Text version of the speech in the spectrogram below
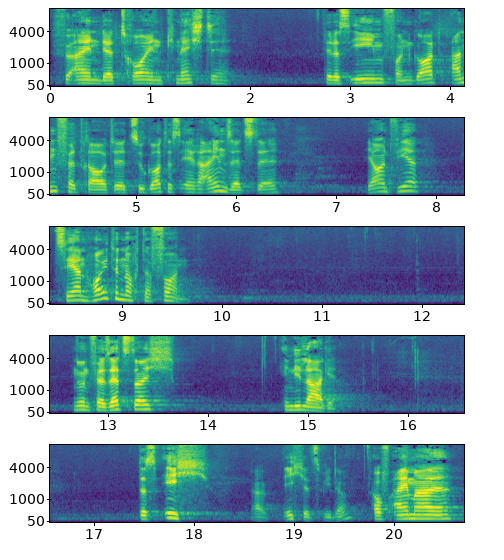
für einen der treuen Knechte, der das ihm von Gott anvertraute, zu Gottes Ehre einsetzte. Ja, und wir zehren heute noch davon. Nun versetzt euch in die Lage, dass ich, äh, ich jetzt wieder, auf einmal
